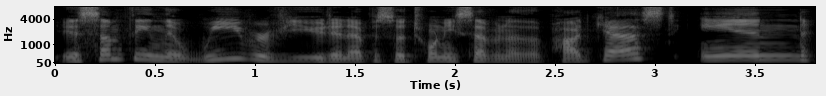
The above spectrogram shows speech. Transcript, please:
is something that we reviewed in episode 27 of the podcast. And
